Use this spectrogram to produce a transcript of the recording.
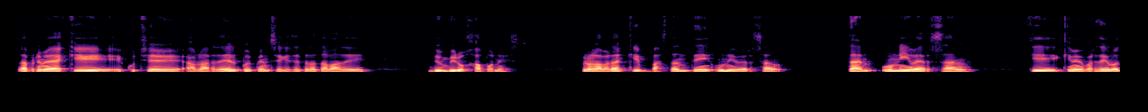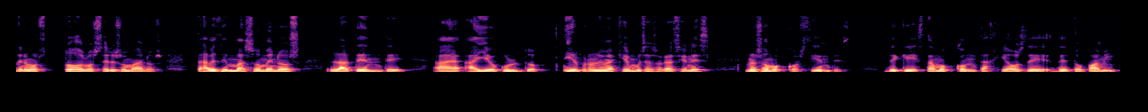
La primera vez que escuché hablar de él, pues pensé que se trataba de, de un virus japonés. Pero la verdad es que es bastante universal. Tan universal que, que, me parece que lo tenemos todos los seres humanos. Tal vez más o menos latente, ahí oculto. Y el problema es que en muchas ocasiones no somos conscientes de que estamos contagiados de, de topami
